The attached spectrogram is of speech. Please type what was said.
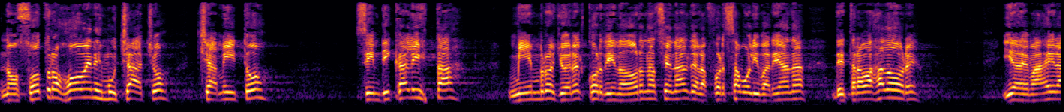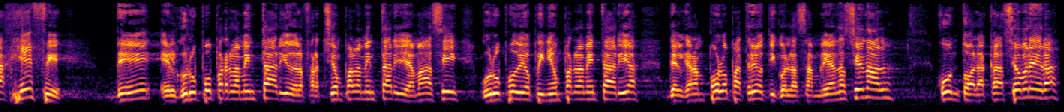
Nosotros jóvenes muchachos, chamitos, sindicalistas, miembros, yo era el coordinador nacional de la Fuerza Bolivariana de Trabajadores y además era jefe del grupo parlamentario, de la fracción parlamentaria llamada así, Grupo de Opinión Parlamentaria del Gran Polo Patriótico en la Asamblea Nacional, junto a la clase obrera,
